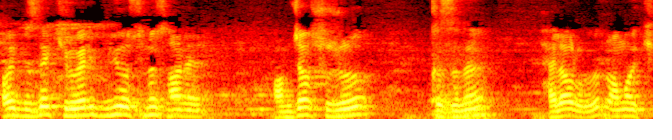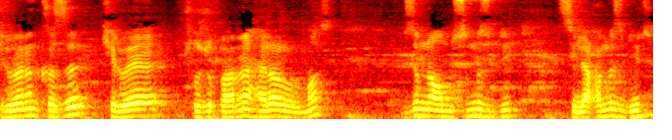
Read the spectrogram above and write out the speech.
Hayır bizde kirvelik biliyorsunuz hani amca çocuğu kızını helal olur ama kirvenin kızı kirveye çocuklarına helal olmaz. Bizim namusumuz bir, silahımız bir,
